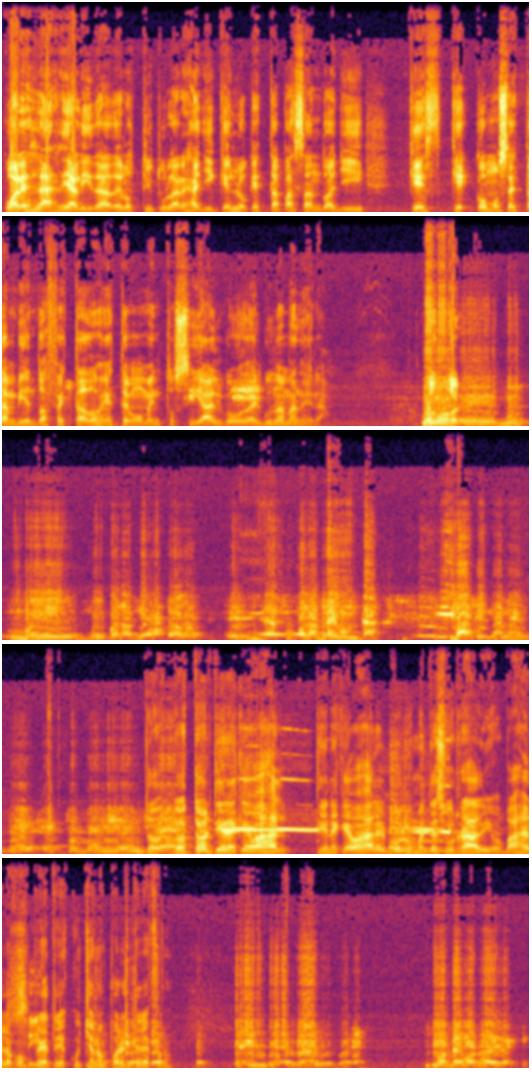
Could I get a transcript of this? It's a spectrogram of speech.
¿Cuál es la realidad de los titulares allí? ¿Qué es lo que está pasando allí? ¿Qué es, qué, ¿Cómo se están viendo afectados en este momento, si algo, de alguna manera? Bueno, eh, muy, muy, muy, buenos días a todos. Eh, gracias por la pregunta. Básicamente, esto comienza... Do, doctor, tiene que bajar tiene que bajar el volumen de su radio. Bájelo completo sí. y escúchanos por el teléfono. Tengo radio, pero no tengo radio aquí.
